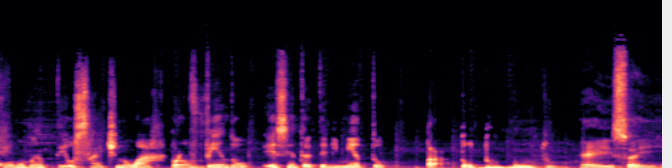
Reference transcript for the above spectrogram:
como manter o site no ar, provendo esse entretenimento para todo mundo. É isso aí.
